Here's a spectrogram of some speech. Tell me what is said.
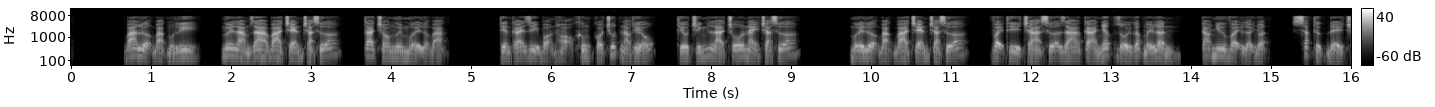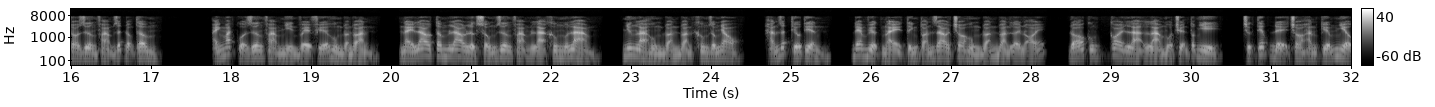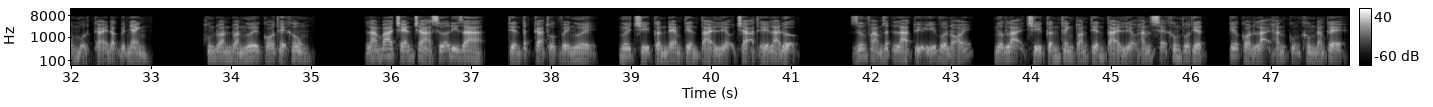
Ba lượng bạc một ly, ngươi làm ra ba chén trà sữa, ta cho ngươi mười lượng bạc. Tiền cái gì bọn họ không có chút nào thiếu, thiếu chính là chỗ này trà sữa. Mười lượng bạc ba chén trà sữa, vậy thì trà sữa giá cả nhất rồi gấp mấy lần, cao như vậy lợi nhuận, xác thực để cho Dương Phàm rất động tâm. Ánh mắt của Dương Phàm nhìn về phía Hùng Đoàn Đoàn, này lao tâm lao lực sống Dương Phàm là không muốn làm, nhưng là Hùng Đoàn Đoàn không giống nhau, hắn rất thiếu tiền, đem việc này tính toán giao cho Hùng Đoàn Đoàn lời nói, đó cũng coi là là một chuyện tốt nhi, trực tiếp để cho hắn kiếm nhiều một cái đặc biệt nhanh. Hùng Đoàn Đoàn ngươi có thể không? Làm ba chén trà sữa đi ra, tiền tất cả thuộc về ngươi, ngươi chỉ cần đem tiền tài liệu trả thế là được. Dương Phàm rất là tùy ý vừa nói, ngược lại chỉ cần thanh toán tiền tài liệu hắn sẽ không thua thiệt, kia còn lại hắn cũng không đáng kể.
